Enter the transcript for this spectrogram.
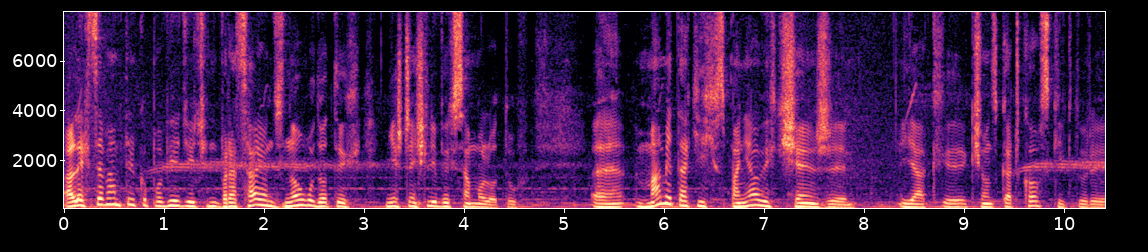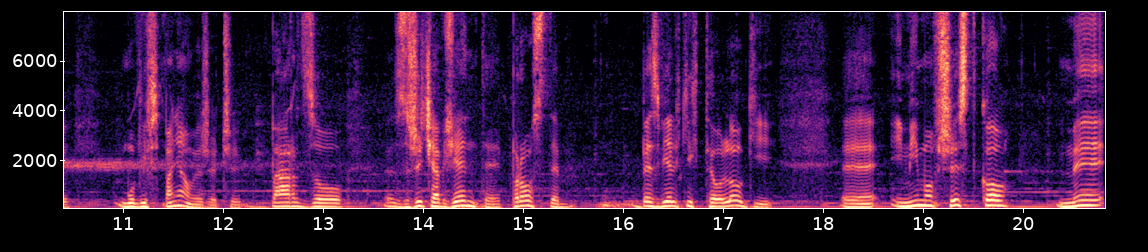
ale chcę Wam tylko powiedzieć, wracając znowu do tych nieszczęśliwych samolotów, e, mamy takich wspaniałych księży, jak e, ksiądz Kaczkowski, który mówi wspaniałe rzeczy, bardzo z życia wzięte, proste, bez wielkich teologii I mimo wszystko my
